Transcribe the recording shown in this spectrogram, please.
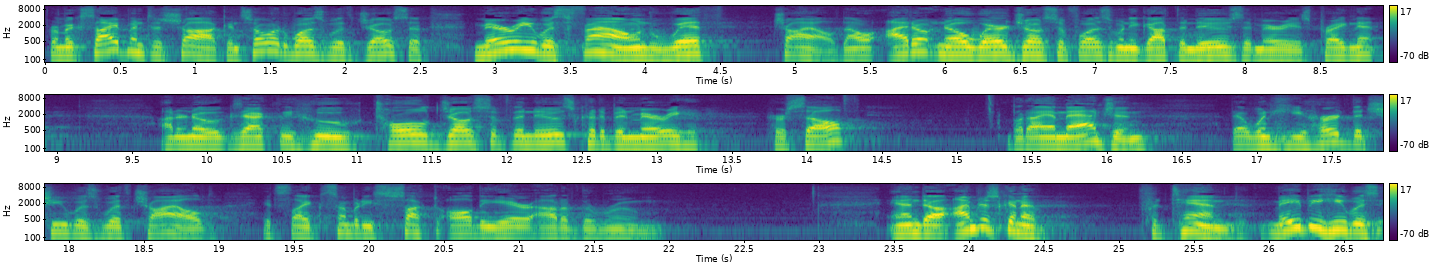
from excitement to shock. And so it was with Joseph. Mary was found with child. Now, I don't know where Joseph was when he got the news that Mary is pregnant. I don't know exactly who told Joseph the news. Could have been Mary herself. But I imagine that when he heard that she was with child, it's like somebody sucked all the air out of the room. And uh, I'm just going to pretend maybe he was,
